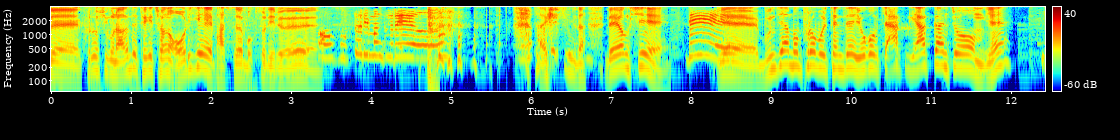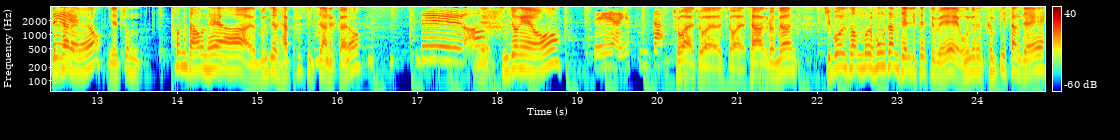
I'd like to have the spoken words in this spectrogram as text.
예, 그러시구나. 근데 되게 저는 어리게 봤어요, 목소리를. 어, 목소리만 그래요. 알겠습니다. 내영 씨. 네. 예, 문제 한번 풀어볼 텐데, 요거 짝, 약간 좀, 예? 괜찮아요? 네. 예, 좀 tone down 해야 문제 잘 풀 수 있지 않을까요? 네. 아. 예, 진정해요. 네, 알겠습니다. 좋아요, 좋아요, 좋아요. 자, 그러면 기본 선물 홍삼 젤리 세트 외에 오늘은 금빛 상자에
